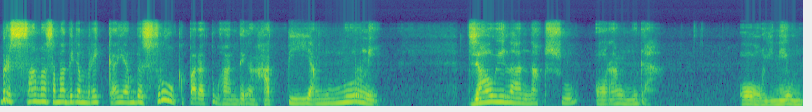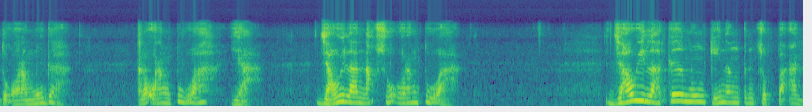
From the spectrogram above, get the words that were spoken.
Bersama-sama dengan mereka yang berseru kepada Tuhan dengan hati yang murni. Jauhilah nafsu orang muda. Oh ini untuk orang muda. Kalau orang tua Ya, jauhilah nafsu orang tua. Jauhilah kemungkinan pencobaan.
